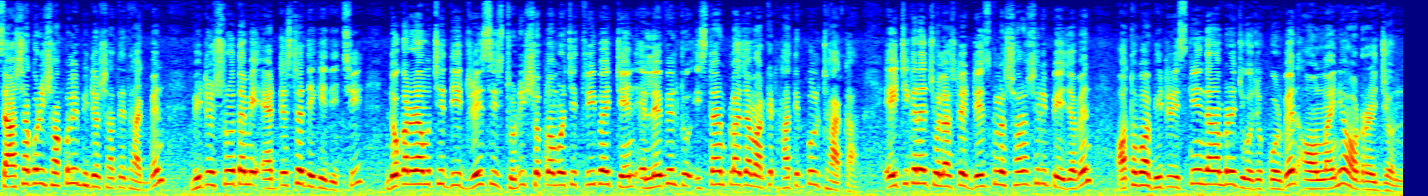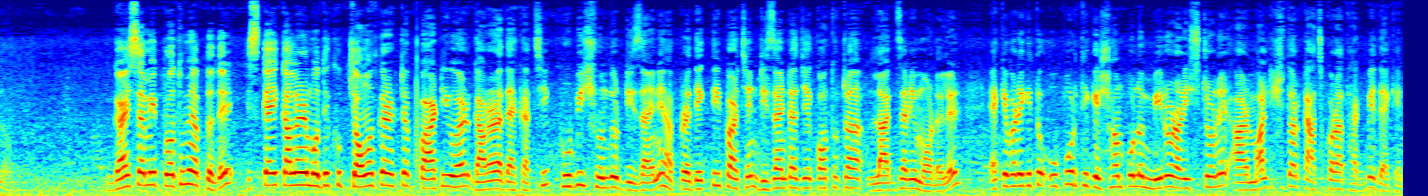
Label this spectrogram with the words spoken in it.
সো আশা করি সকলেই ভিডিওর সাথে থাকবেন। ভিডিওর শুরুতে আমি অ্যাড্রেসটা দেখিয়ে দিচ্ছি। দোকানের নাম হচ্ছে the dress story, shop number হচ্ছে three by ten level two eastern plaza market, Hatirpul, Dhaka. এই ঠিকানায় চলে আসলে ড্রেসগুলো সরাসরি পেয়ে যাবেন, অথবা ভিডিওর স্ক্রিন নাম্বারে যোগাযোগ করবেন অনলাইনে অর্ডারের জন্য। গাইস আমি প্রথমে আপনাদের স্কাই কালারের মধ্যে খুব চমৎকার একটা পার্টি ওয়ার গাড়ারা দেখাচ্ছি। খুবই সুন্দর ডিজাইনে আপনারা দেখতেই পাচ্ছেন ডিজাইনটা যে কতটা লাক্সারি মডেলের একেবারে কিন্তু উপর থেকে সম্পূর্ণ মিরর আর স্টোনের আর মাল্টি সুতার কাজ করা থাকবে, দেখেন।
